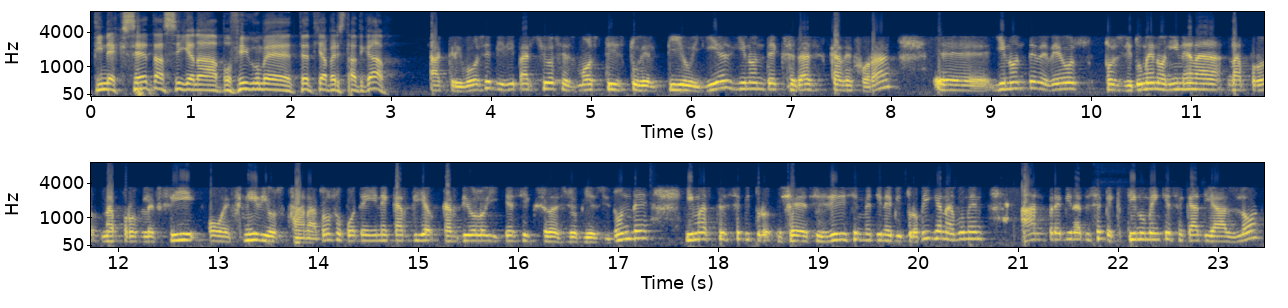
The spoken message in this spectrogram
την εξέταση για να αποφύγουμε τέτοια περιστατικά; Ακριβώς επειδή υπάρχει ο θεσμό του δελτίου υγείας, γίνονται εξετάσεις κάθε φορά. Ε, γίνονται βεβαίως, το ζητούμενο είναι να, να, προ, να προβλεφθεί ο ευνίδιος θάνατος, οπότε είναι καρδιο, καρδιολογικές οι εξετάσεις οι οποίες ζητούνται. Είμαστε σε, σε συζήτηση με την Επιτροπή για να δούμε αν πρέπει να τις επεκτείνουμε και σε κάτι άλλο.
